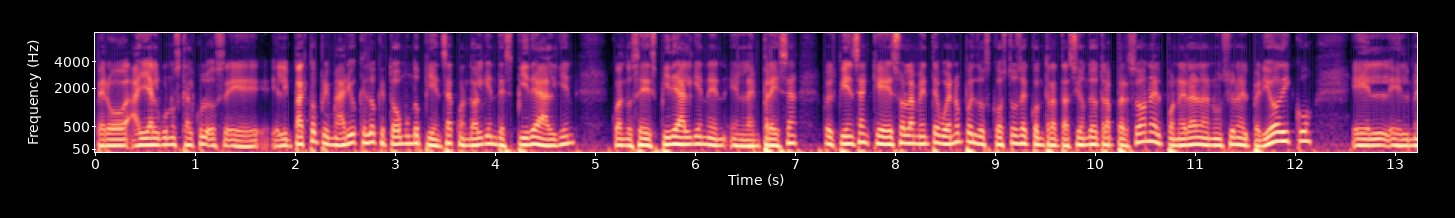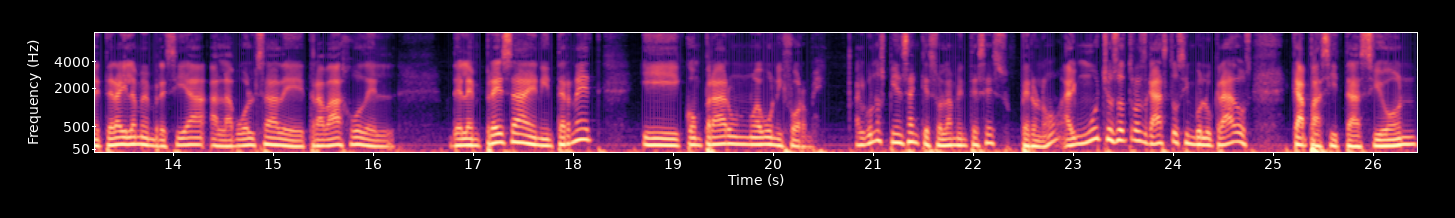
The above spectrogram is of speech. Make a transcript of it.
pero hay algunos cálculos. Eh, el impacto primario, que es lo que todo el mundo piensa cuando alguien despide a alguien, cuando se despide a alguien en, la empresa, pues piensan que es solamente, bueno, pues los costos de contratación de otra persona, el poner el anuncio en el periódico, el, meter ahí la membresía a la bolsa de trabajo de la empresa en internet y comprar un nuevo uniforme. Algunos piensan que solamente es eso, pero no, hay muchos otros gastos involucrados. Capacitación,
